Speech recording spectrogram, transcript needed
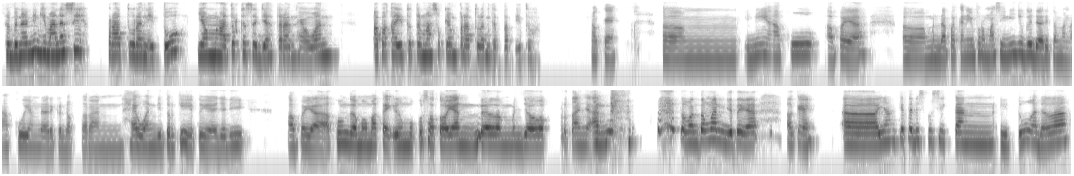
sebenarnya gimana sih peraturan itu yang mengatur kesejahteraan hewan? Apakah itu termasuk yang peraturan ketat itu? Oke, okay. um, ini aku apa ya uh, mendapatkan informasi ini juga dari teman aku yang dari kedokteran hewan di Turki itu ya. Jadi apa ya aku nggak memakai ilmu kesotoyan dalam menjawab pertanyaan teman-teman gitu ya oke okay. uh, eh, yang kita diskusikan itu adalah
